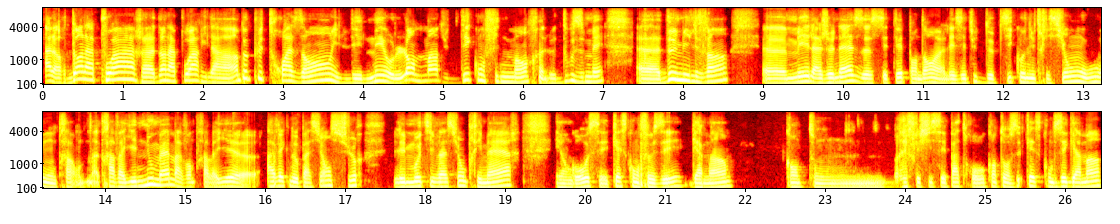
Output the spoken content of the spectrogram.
Alors, dans la poire, euh, dans la poire, il a un peu plus de trois ans. Il est né au lendemain du déconfinement, le 12 mai euh, 2020. Euh, mais la genèse, c'était pendant les études de psychonutrition où on, on a travaillé nous-mêmes avant de travailler euh, avec nos patients sur les motivations primaires. Et en gros, c'est qu'est-ce qu'on faisait, gamin, quand on réfléchissait pas trop, quand on qu'est-ce qu'on faisait gamin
